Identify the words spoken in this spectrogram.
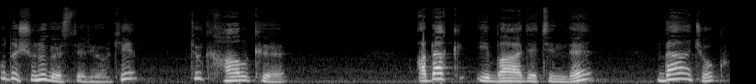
Bu da şunu gösteriyor ki Türk halkı adak ibadetinde daha çok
